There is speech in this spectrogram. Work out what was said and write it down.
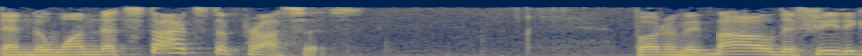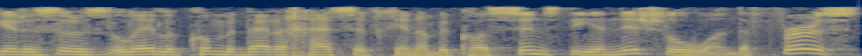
than the one that starts the process. Because since the initial one, the first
